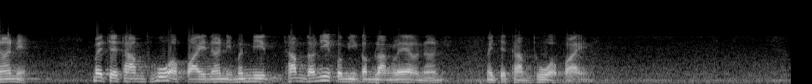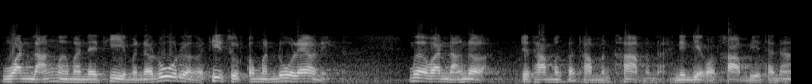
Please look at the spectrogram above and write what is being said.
นะ เนี่ย ไม่ใช่ทำทั่วไปนะนี่ มันมีทำเท่านี้ก็มีกำลังแล้วนะนี่ไม่ใช่ทำทั่วไป วันหลังมันมันในที่มันรู้เรื่องที่สุดของมันรู้แล้วนี่ เมื่อวันหลังเรา จะทำมันก็ทำมันข้ามมันได้นี่เรียกว่าข้ามเวทนา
